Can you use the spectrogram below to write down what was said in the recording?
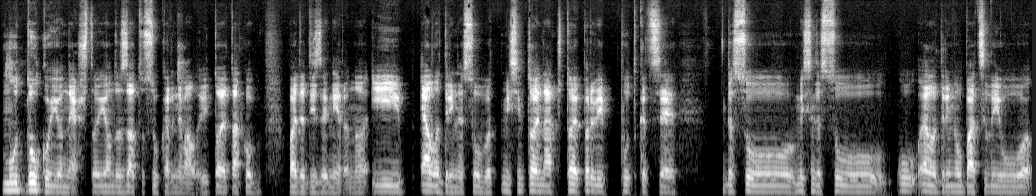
mu duguju nešto i onda zato su u karnevalu i to je tako valjda dizajnirano i Eladrine su, mislim to je, nač, to je prvi put kad se da su, mislim da su u Eladrina ubacili u,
